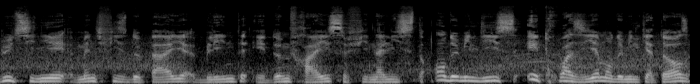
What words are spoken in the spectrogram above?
But signé Memphis Depay, Blind et Dumfries, finalistes en 2010 et troisième en 2014.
